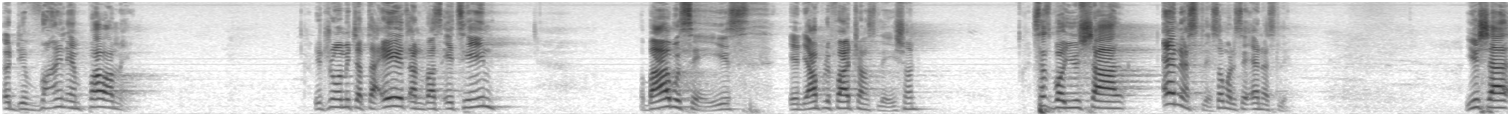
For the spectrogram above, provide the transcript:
A divine empowerment. Deuteronomy chapter 8 and verse 18. The Bible says in the Amplified Translation, says, But you shall earnestly, somebody say earnestly. You shall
